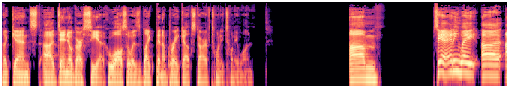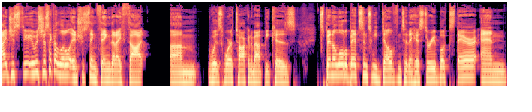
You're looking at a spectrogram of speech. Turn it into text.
against uh Daniel Garcia, who also has like been a breakout star of 2021. Um so yeah, anyway, uh I just it was just like a little interesting thing that I thought um was worth talking about because it's been a little bit since we delved into the history books there and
